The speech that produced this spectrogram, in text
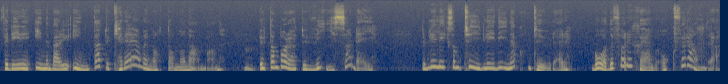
För det innebär ju inte att du kräver något av någon annan utan bara att du visar dig. Du blir liksom tydlig i dina konturer, både för dig själv och för andra.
